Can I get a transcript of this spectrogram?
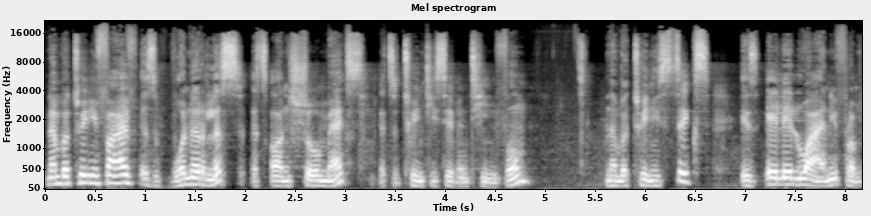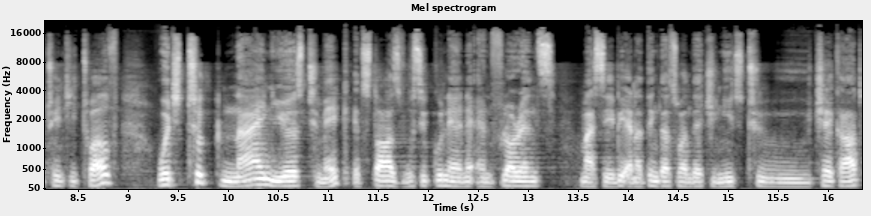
Number 25 is Wonderlus. It's on Showmax. It's a 2017 film. Number 26 is Elelwani from 2012, which took nine years to make. It stars Vusi Kunene and Florence Masebe, and I think that's one that you need to check out.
